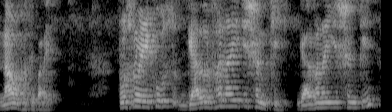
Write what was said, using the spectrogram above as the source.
নাও হতে পারে। প্রশ্ন একুশ, গ্যালভানাইজেশন কি? গ্যালভানাইজেশন কি?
